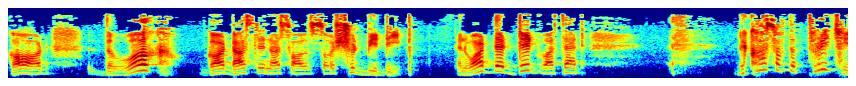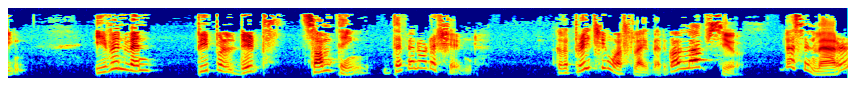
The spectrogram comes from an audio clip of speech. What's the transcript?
God, the work God does in us also should be deep. And what they did was that because of the preaching, even when people did something, they were not ashamed. Because the preaching was like that. God loves you. Doesn't matter.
